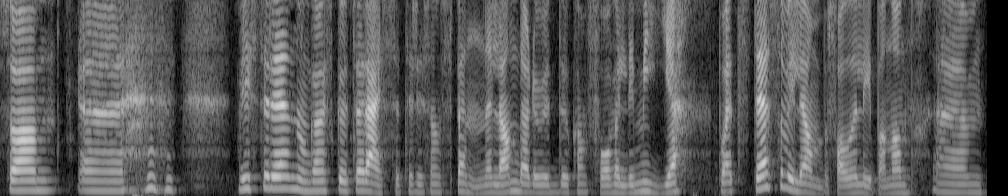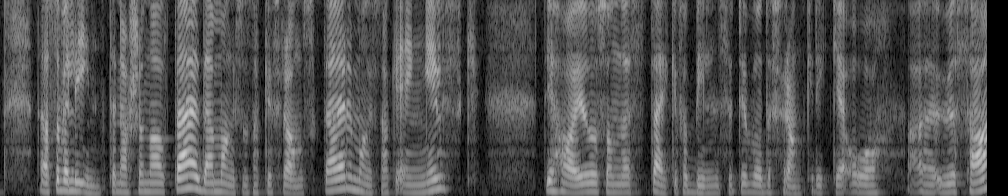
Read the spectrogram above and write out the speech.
Så øh, Hvis dere noen gang skal ut og reise til liksom spennende land der du, du, kan få veldig mye på et sted, så vil jeg anbefale Libanon. Um, det er også veldig internasjonalt der. Det er mange som snakker fransk der, mange som snakker engelsk. De har jo sånne sterke forbindelser til både Frankrike og uh, USA.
